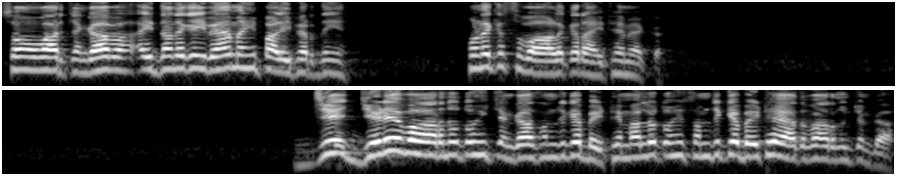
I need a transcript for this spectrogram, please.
ਸੋਮਵਾਰ ਚੰਗਾ ਵਾ ਐਦਾਂ ਦੇ ਕਈ ਵਹਿਮ ਅਸੀਂ ਪਾਲੀ ਫਿਰਦੇ ਆ। ਹੁਣ ਇੱਕ ਸਵਾਲ ਕਰਾਂ ਇੱਥੇ ਮੈਂ ਇੱਕ। ਜੇ ਜਿਹੜੇ ਵਾਰ ਨੂੰ ਤੁਸੀਂ ਚੰਗਾ ਸਮਝ ਕੇ ਬੈਠੇ, ਮੰਨ ਲਓ ਤੁਸੀਂ ਸਮਝ ਕੇ ਬੈਠੇ ਐਤਵਾਰ ਨੂੰ ਚੰਗਾ,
